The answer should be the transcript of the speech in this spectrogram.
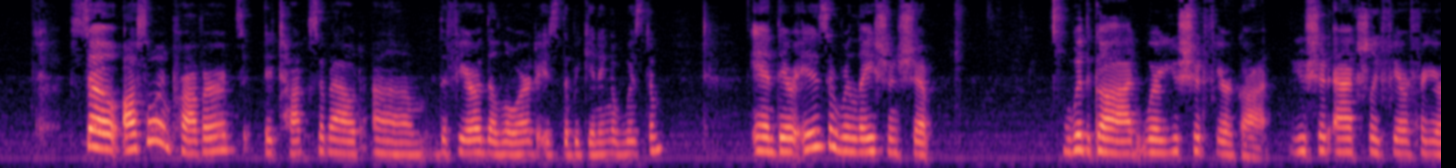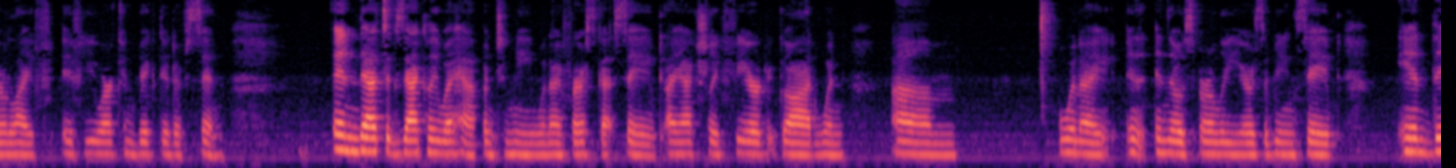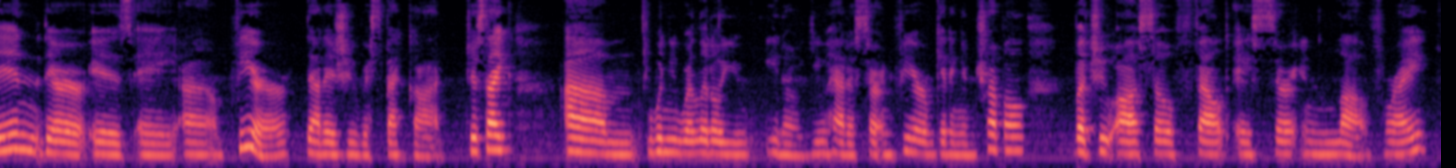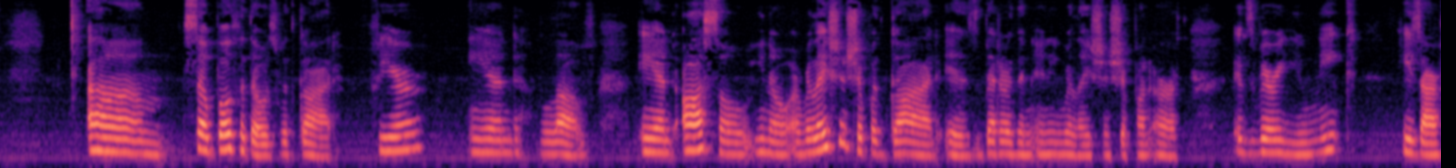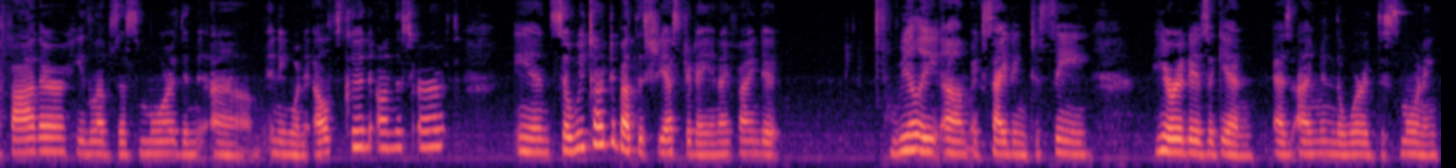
So, also in Proverbs, it talks about um, the fear of the Lord is the beginning of wisdom. And there is a relationship with God where you should fear God. You should actually fear for your life if you are convicted of sin. And that's exactly what happened to me when I first got saved. I actually feared God when um, when I in, in those early years of being saved and then there is a um, fear that is you respect God. Just like um, when you were little, you you know you had a certain fear of getting in trouble, but you also felt a certain love, right? Um, so both of those with God, fear and love. And also, you know, a relationship with God is better than any relationship on earth. It's very unique He's our Father. He loves us more than um, anyone else could on this earth. And so we talked about this yesterday, and I find it really um, exciting to see. Here it is again, as I'm in the Word this morning.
